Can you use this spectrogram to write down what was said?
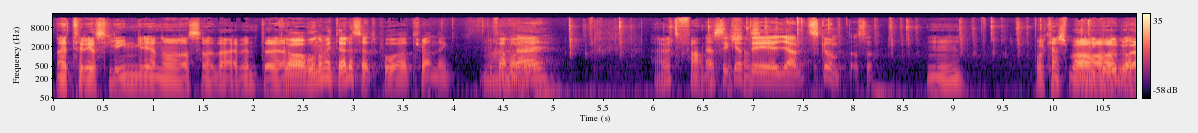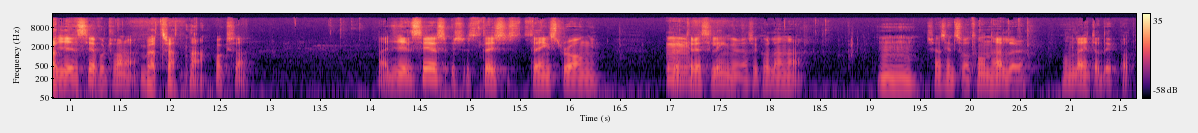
Nej, Therese Lindgren och sådana där, jag vet inte. Ja hon har man inte heller sett på trending. På fem. Nej, Jag vet fan. jag tycker att känns- det är jävligt skumt alltså Mm. Folk kanske Ja, det bara går ju bra för börjat, JLC fortfarande börjat tröttna. också. Nej JLC är stay, staying strong. Mm. Therese Lindgren, jag ska kolla henne Mm. Känns inte som att hon heller Hon lär inte ha dippat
